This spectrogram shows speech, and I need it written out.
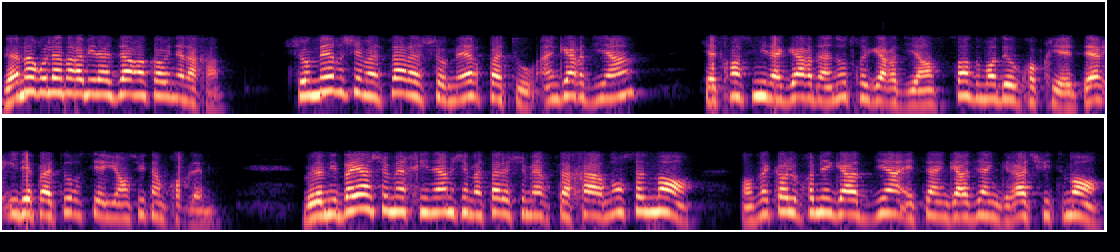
encore une halakha. Shomer Shemassar la Shomer Patour. Un gardien qui a transmis la garde à un autre gardien sans demander au propriétaire, il est Patour s'il y a eu ensuite un problème. Shomer Chinam la. Non seulement, dans un cas où le premier gardien était un gardien gratuitement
